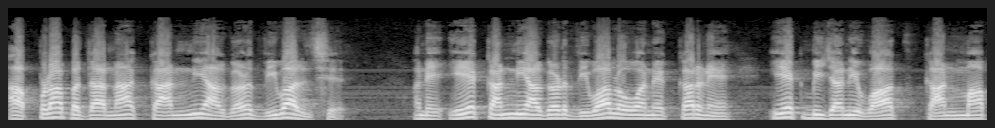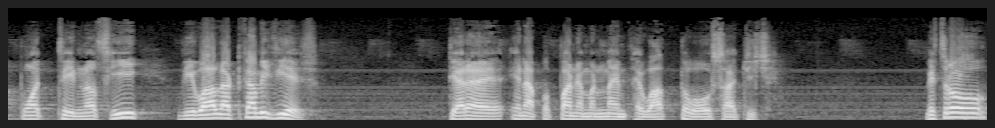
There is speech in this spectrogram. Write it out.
આપણા બધાના કાનની આગળ દિવાલ છે અને એ કાનની આગળ દિવાલ હોવાને કારણે એકબીજાની વાત કાનમાં પહોંચતી નથી. દિવાલ અટકાવી દઈએ છે. ત્યારે એના પપ્પાને મનમાં એમ થાય, વાત તો બહુ સાચી છે. મિત્રો,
